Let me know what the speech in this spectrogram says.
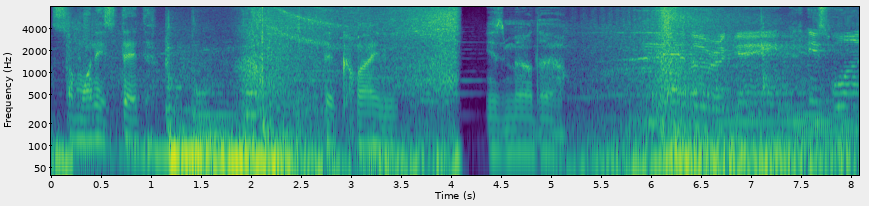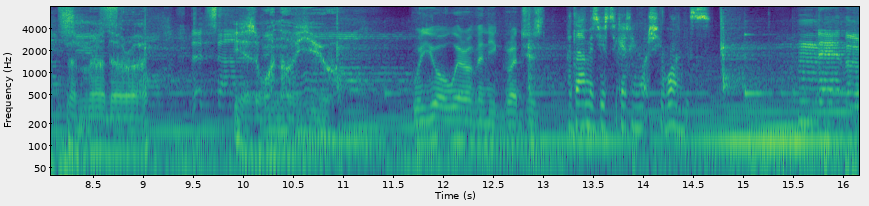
Someone is dead. The crime is murder. Never again is what The murderer saw. That's how is one of you. Were you aware of any grudges? Madame is used to getting what she wants. Never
